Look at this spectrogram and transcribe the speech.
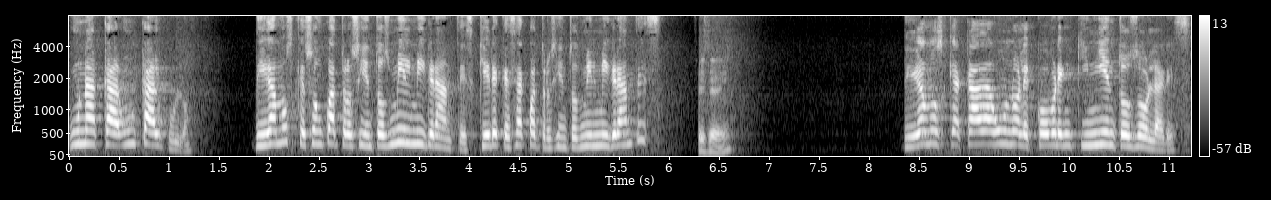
un cálculo. Digamos que son 400 mil migrantes. ¿Quiere que sea 400 mil migrantes? Sí, sí. Digamos que a cada uno le cobren 500 dólares.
